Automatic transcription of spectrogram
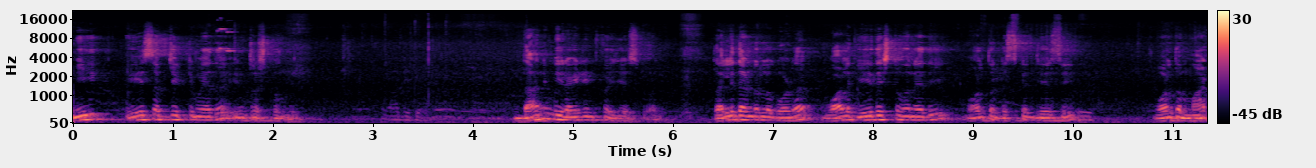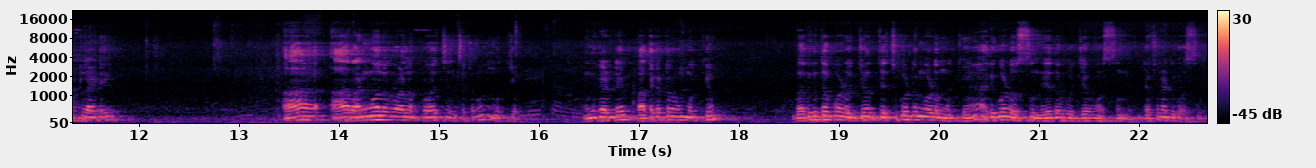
మీ ఏ సబ్జెక్ట్ మీద ఇంట్రెస్ట్ ఉంది? దాన్ని మీరు ఐడెంటిఫై చేసుకోవాలి. తల్లిదండ్రులు కూడా వాళ్ళకి ఏది ఇష్టం అనేది వాళ్ళతో డిస్కస్ చేసి వాళ్ళతో మాట్లాడి ఆ ఆ రంగంలో వాళ్ళని ప్రోత్సహించడం ముఖ్యం. ఎందుకంటే బతకటం ముఖ్యం. బతుకుతో పాటు ఉద్యోగం తెచ్చుకోవడం కూడా ముఖ్యమే. అది కూడా వస్తుంది. ఏదో ఒక ఉద్యోగం వస్తుంది. డెఫినెట్గా వస్తుంది.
